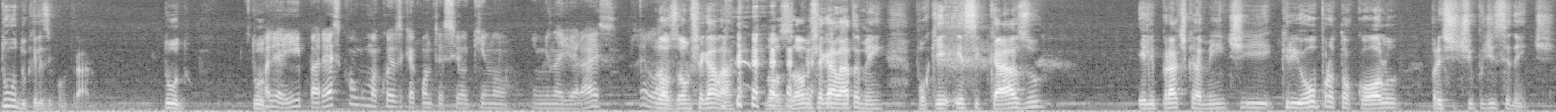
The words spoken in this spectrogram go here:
tudo que eles encontraram. Tudo. Tudo. Olha aí, parece com alguma coisa que aconteceu aqui no, em Minas Gerais. Sei lá. Nós vamos chegar lá. Nós vamos chegar lá também. Porque esse caso, ele praticamente criou o protocolo para esse tipo de incidente.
